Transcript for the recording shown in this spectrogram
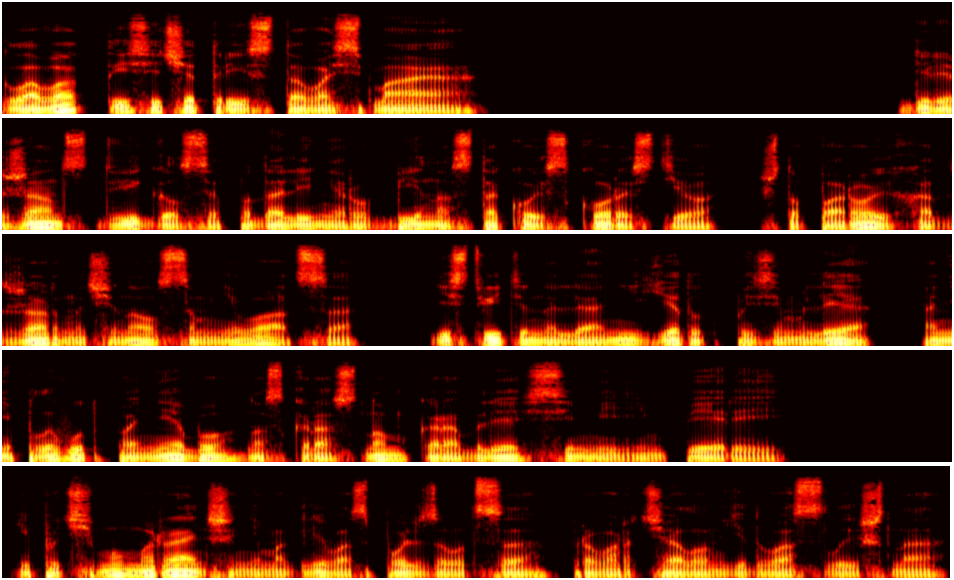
Глава 1308 Дилижанс двигался по долине Рубина с такой скоростью, что порой Хаджар начинал сомневаться, действительно ли они едут по земле, а не плывут по небу на скоростном корабле Семи Империй. «И почему мы раньше не могли воспользоваться?» — проворчал он едва слышно.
